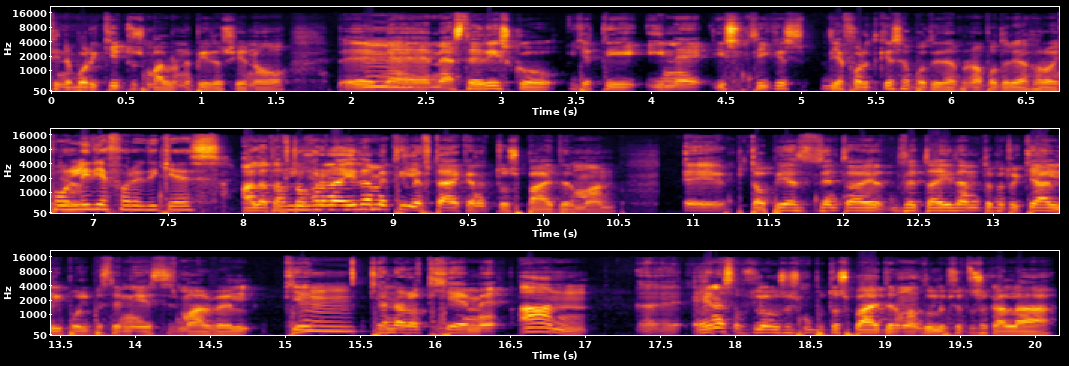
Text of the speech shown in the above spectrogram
την εμπορική τους μάλλον επίδοση εννοώ. ε, με, με αστερίσκο γιατί είναι οι συνθήκες διαφορετικές από ό,τι ήταν πριν από τρία χρόνια. Πολύ διαφορετικές. Αλλά ταυτόχρονα είδαμε τι λεφτά έκανε το Spider-Man. Ε, τα οποία δεν τα, δεν τα είδαν ούτε με το κι άλλοι υπόλοιπες ταινίες της Marvel. Και, και αναρωτιέμαι αν ε, ένας από τους λόγους που το Spider-Man δούλεψε τόσο καλά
